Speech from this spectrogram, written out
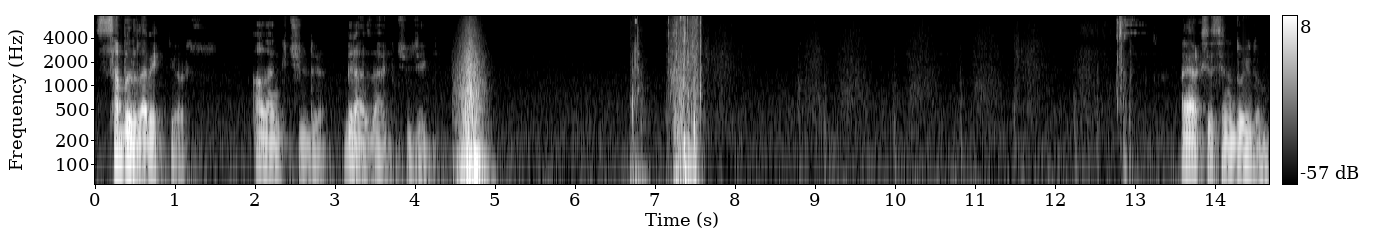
sabırla bekliyoruz. Alan küçüldü. Biraz daha küçülecek. Ayak sesini duydum.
